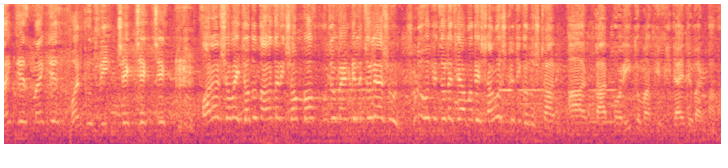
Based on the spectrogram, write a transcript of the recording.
Mic test mic test one two three check check check পাড়ার সবাই যত তাড়াতাড়ি সম্ভব পুজো প্যান্ডেলে চলে আসুন। শুরু হতে চলেছে আমাদের সাংস্কৃতিক অনুষ্ঠান। আর তারপরেই তোমাকে বিদায় দেবার পালা।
